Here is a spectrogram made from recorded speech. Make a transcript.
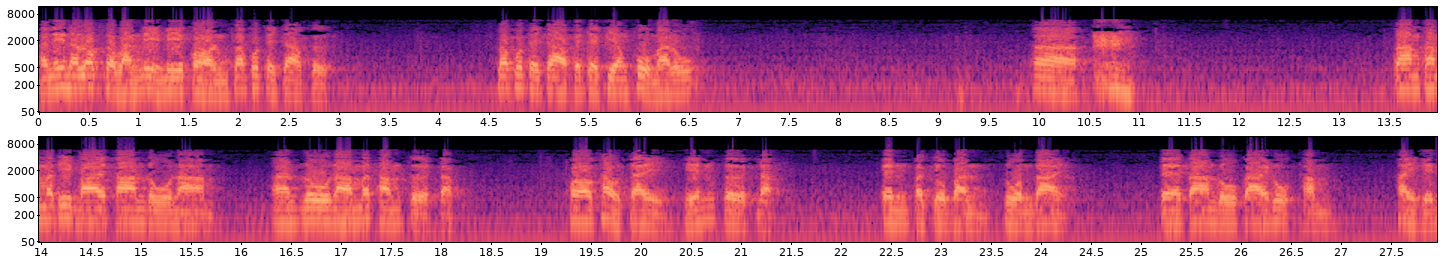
อันนี้นรกสวรรค์นี่มีก่อนพระพุทธเจ้าเกิด พระพุทธเจ้าเป็นแต่เพียงผู้มารู้ตามคำอธิบายตามดูนามดูนามมาทำเกิดดับ พอเข้าใจเห็นเกิดดับ เป็นปัจจุบันรวมได้ แต่ตามดูกายรูปธรรม ให้เห็น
